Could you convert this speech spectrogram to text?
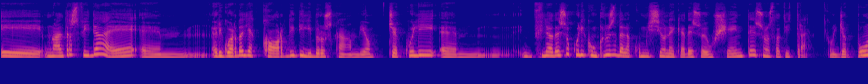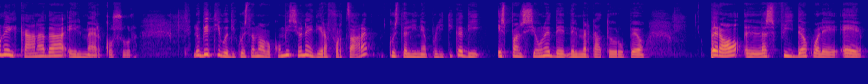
E un'altra sfida è, ehm, riguarda gli accordi di libero scambio, cioè quelli, ehm, fino adesso quelli conclusi dalla Commissione che adesso è uscente sono stati tre, con il Giappone, il Canada e il Mercosur. L'obiettivo di questa nuova Commissione è di rafforzare questa linea politica di espansione de- del mercato europeo. Però eh, la sfida qual è? È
